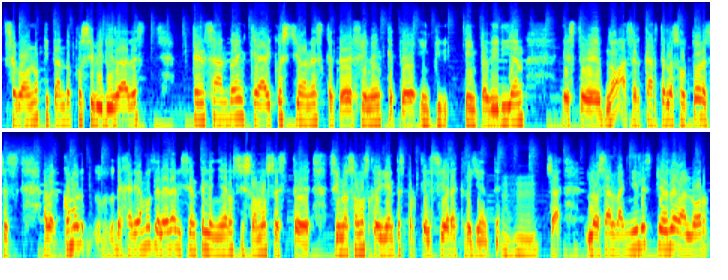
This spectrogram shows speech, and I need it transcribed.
se va uno quitando posibilidades pensando en que hay cuestiones que te definen, que te impedirían este, ¿no? acercarte a los autores. Es, a ver, ¿cómo dejaríamos de leer a Vicente Leñero si somos este, si no somos creyentes porque él sí era creyente? O sea, los albañiles pierde valor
